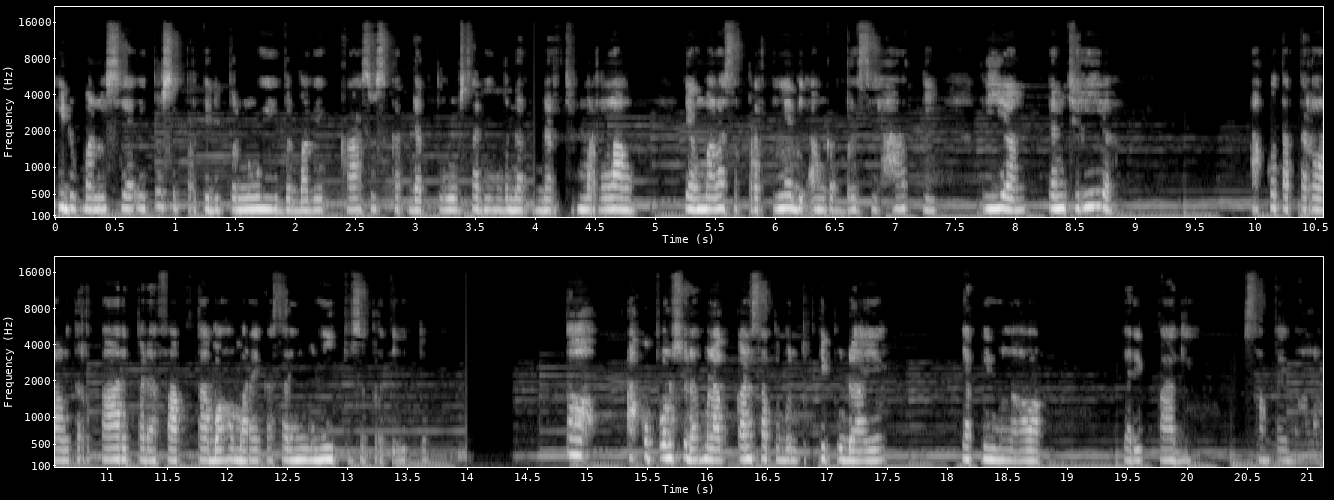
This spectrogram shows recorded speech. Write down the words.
hidup manusia itu seperti dipenuhi berbagai kasus ketidaktulusan yang benar-benar cemerlang, yang malah sepertinya dianggap bersih hati, riang, dan ceria. Aku tak terlalu tertarik pada fakta bahwa mereka saling menipu seperti itu. Toh, aku pun sudah melakukan satu bentuk tipu daya, yakni melawak dari pagi sampai malam.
